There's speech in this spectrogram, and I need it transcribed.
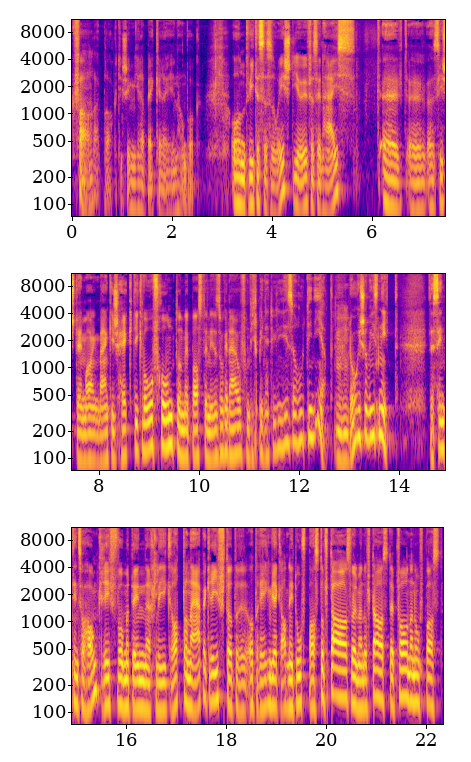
gefahren, mhm. praktisch, in meiner Bäckerei in Hamburg. Und wie das so ist, die Öfen sind heiß äh, äh, es ist dann manchmal Hektik, die aufkommt und man passt dann nicht so genau auf. Und ich bin natürlich nicht so routiniert. Mhm. Logischerweise nicht. Das sind dann so Handgriffe, wo man dann ein bisschen gerade daneben greift oder, oder irgendwie gerade nicht aufpasst auf das, weil man auf das dort vorne aufpasst.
